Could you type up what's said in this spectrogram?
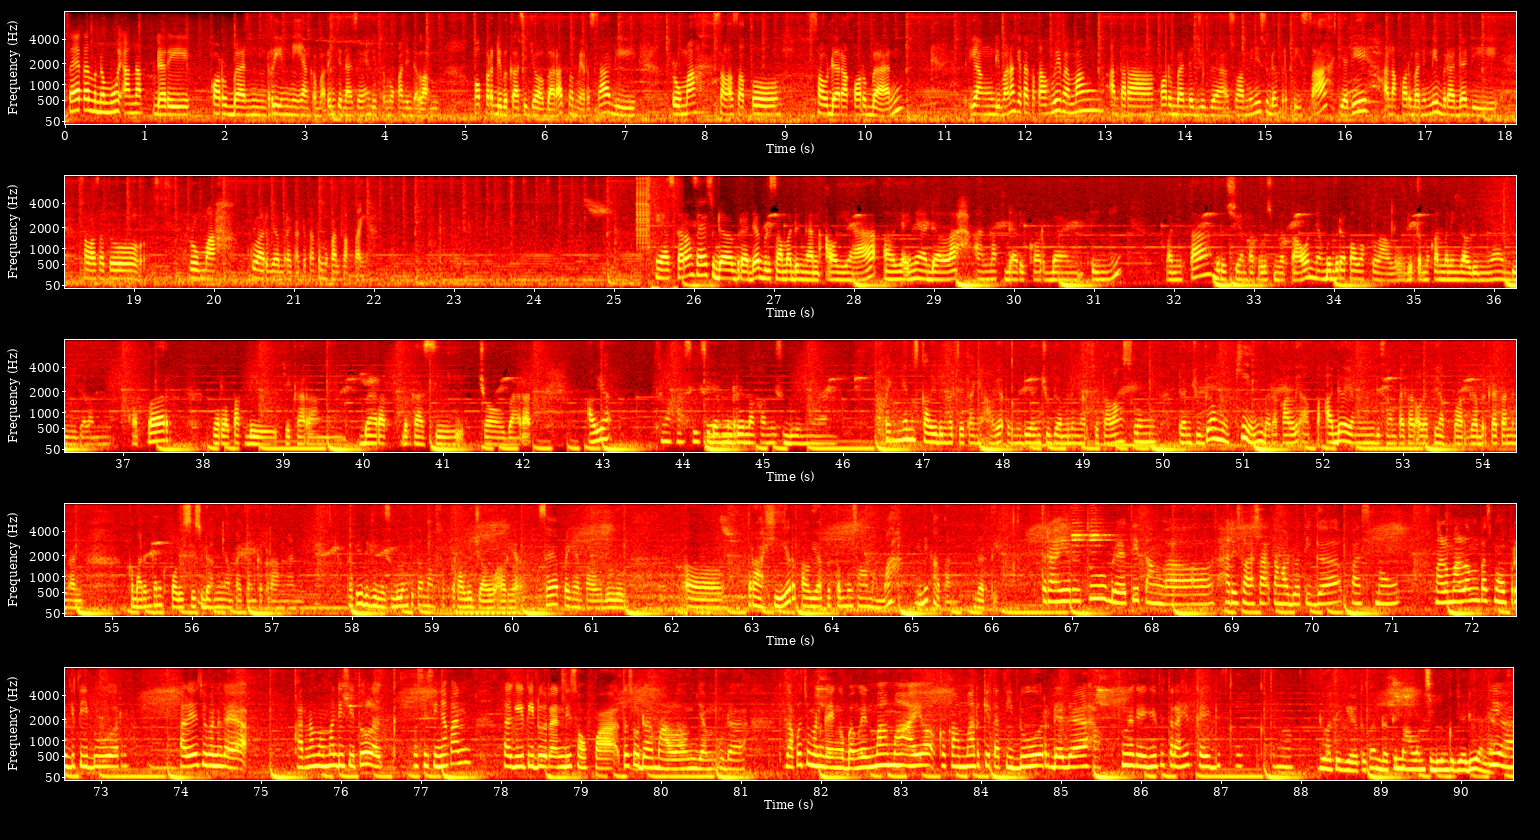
Saya akan menemui anak dari korban Rini yang kemarin jenazahnya ditemukan di dalam koper di Bekasi, Jawa Barat, pemirsa di rumah salah satu saudara korban yang di mana kita ketahui memang antara korban dan juga suami ini sudah terpisah. Jadi anak korban ini berada di salah satu rumah keluarga mereka. Kita temukan faktanya. Ya, sekarang saya sudah berada bersama dengan Alia. Alia ini adalah anak dari korban Rini, wanita berusia 49 tahun yang beberapa waktu lalu ditemukan meninggal dunia di dalam koper terletak di Cikarang Barat, Bekasi, Jawa Barat. Alia, terima kasih sudah menerima kami sebelumnya. Pengen sekali dengar ceritanya Alia, kemudian juga mendengar cerita langsung, dan juga mungkin barangkali apa ada yang disampaikan oleh pihak keluarga berkaitan dengan kemarin kan kepolisi sudah menyampaikan keterangan. Tapi begini, sebelum kita masuk terlalu jauh Alia, saya pengen tahu dulu uh, terakhir Alia ketemu sama Mama, ini kapan berarti? Terakhir itu berarti tanggal hari Selasa tanggal 23 pas mau malam-malam pas mau pergi tidur. Hmm. Alia cuman kayak karena Mama di situ posisinya kan lagi tiduran di sofa, terus udah malam jam udah Terus aku cuman kayak ngebangunin mama, ayo ke kamar kita tidur, dadah. Cuma kayak gitu terakhir kayak gitu ketemu aku. Dua tiga itu kan berarti malam sebelum kejadian ya? Iya.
